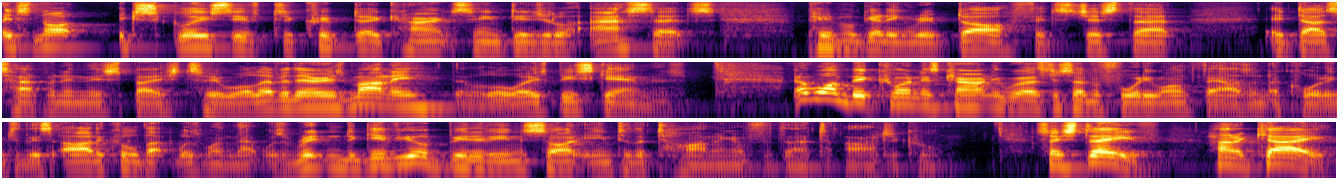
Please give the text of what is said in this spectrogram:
it's not exclusive to cryptocurrency and digital assets. People getting ripped off. It's just that it does happen in this space too. Wherever there is money, there will always be scammers. And one Bitcoin is currently worth just over 41,000 according to this article. That was when that was written to give you a bit of insight into the timing of that article. So Steve, 100k,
